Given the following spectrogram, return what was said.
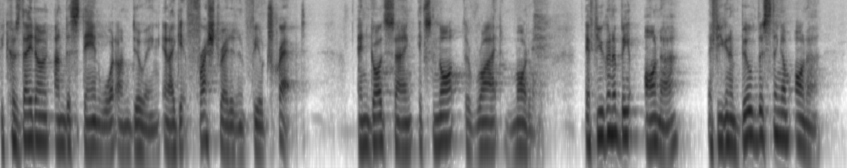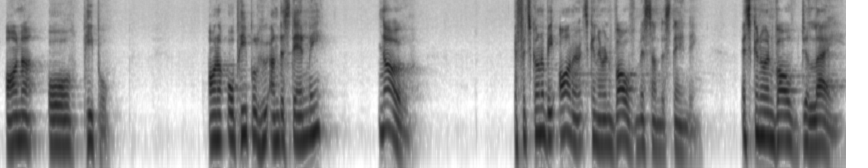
because they don't understand what I'm doing and I get frustrated and feel trapped. And God's saying it's not the right model. If you're going to be honor, if you're going to build this thing of honor, honor all people. Honor all people who understand me? No. If it's going to be honor, it's going to involve misunderstanding. It's going to involve delay.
